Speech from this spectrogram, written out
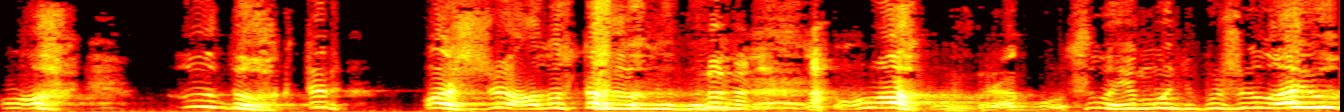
ой, доктор, пожалуйста, Ну, ну, ну. Врагу своему не пожелаю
